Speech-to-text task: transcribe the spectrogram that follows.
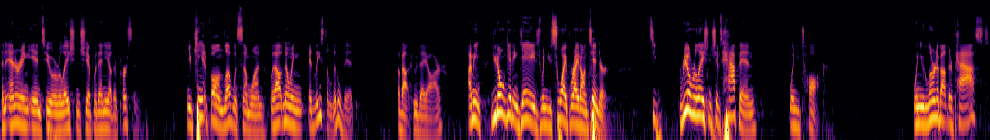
than entering into a relationship with any other person. You can't fall in love with someone without knowing at least a little bit about who they are. I mean, you don't get engaged when you swipe right on Tinder. See, real relationships happen when you talk, when you learn about their past,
